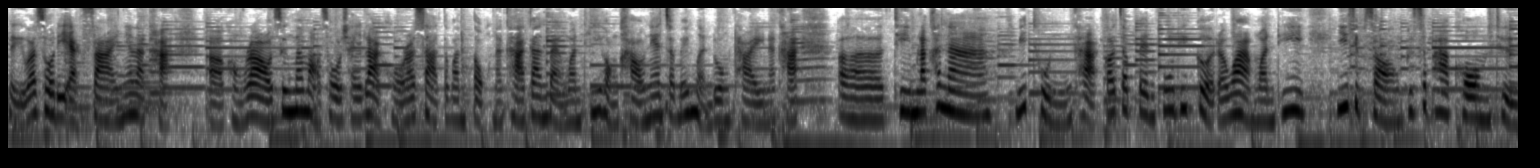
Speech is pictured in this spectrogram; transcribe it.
หรือว่าโซดีแอคไซน์เนี่ยแหละค่ะ ของเราซึ่งแม่หมอโซใช้หลักโหราศาสตร์ตะวันตกนะคะ การแบ่งวันที่ของเขาเนี่ยจะไม่เหมือนดวงไทยนะคะทีมลัคนามิถุนค่ะ ก็จะเป็นผู้ที่เกิดระหว่างวันที่ 22 พฤษภาคมถึง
